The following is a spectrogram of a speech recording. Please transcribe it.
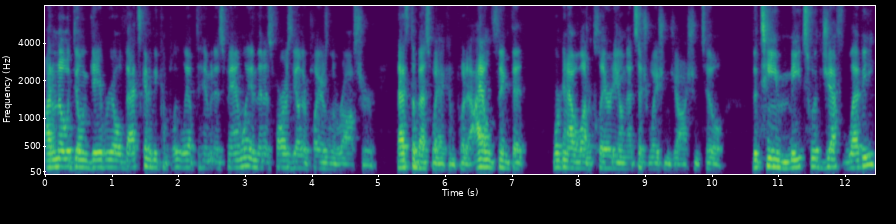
I don't know with Dillon Gabriel. That's going to be completely up to him and his family. And then as far as the other players on the roster, that's the best way I can put it. I don't think that we're going to have a lot of clarity on that situation, Josh, until the team meets with Jeff Lebby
